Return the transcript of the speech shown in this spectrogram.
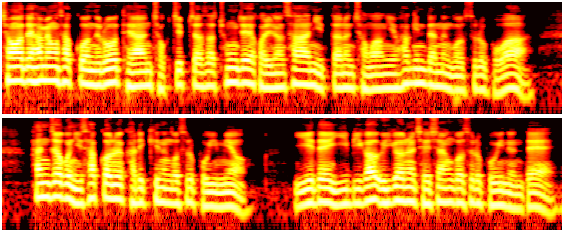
청와대 하명 사건으로 대한 적집자사 총재 관련 사안이 있다는 정황이 확인되는 것으로 보아 한적은 이 사건을 가리키는 것으로 보이며 이에 대해 이비가 의견을 제시한 것으로 보이는데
